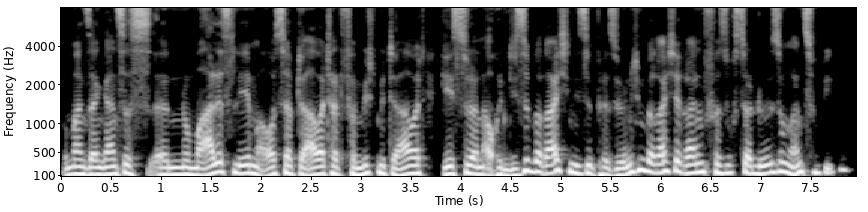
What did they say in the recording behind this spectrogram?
und man sein ganzes äh, normales Leben außerhalb der Arbeit hat, vermischt mit der Arbeit. Gehst du dann auch in diese Bereiche, in diese persönlichen Bereiche rein und versuchst da Lösungen anzubieten?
